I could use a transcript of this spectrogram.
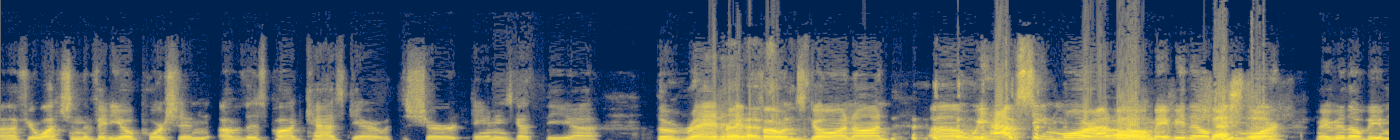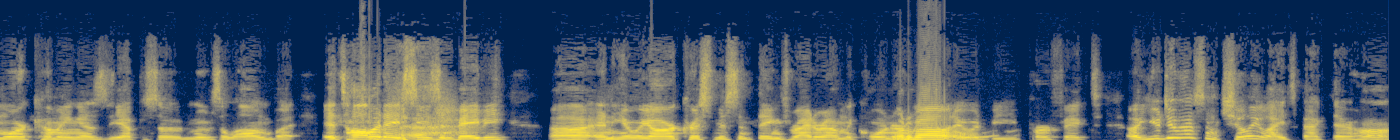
Uh, if you're watching the video portion of this podcast, Garrett with the shirt, Danny's got the uh, the red, red headphones, headphones, going on. Uh, we have seen more. I don't oh, know. Maybe there'll festive. be more. Maybe there'll be more coming as the episode moves along. But it's holiday season, baby. Uh, and here we are, Christmas and things right around the corner. What about? it would be perfect. Uh, you do have some chili lights back there, huh?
